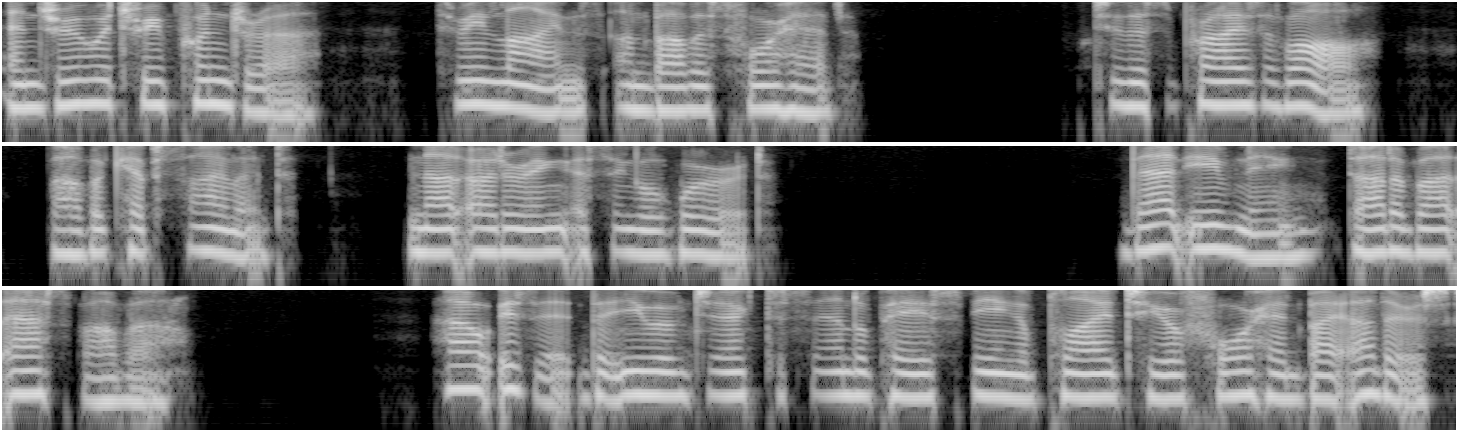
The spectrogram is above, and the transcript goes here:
and drew a tripundra, three lines on Baba's forehead. To the surprise of all, Baba kept silent, not uttering a single word. That evening, Dadabat asked Baba, How is it that you object to sandal paste being applied to your forehead by others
